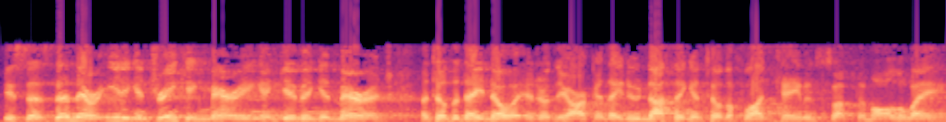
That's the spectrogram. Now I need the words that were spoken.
He says, Then they were eating and drinking, marrying and giving in marriage, until the day Noah entered the ark, and they knew nothing until the flood came and swept them all away.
